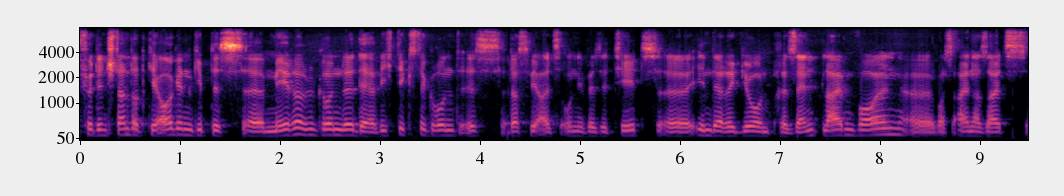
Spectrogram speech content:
Für den Standort Georgien gibt es äh, mehrere Gründe. Der wichtigste Grund ist, dass wir als Universität äh, in der Region präsent bleiben wollen, äh, was einerseits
